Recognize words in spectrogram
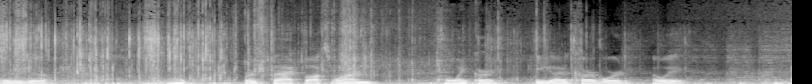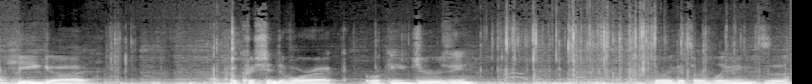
There we go. First pack, box one. A white card. He got a cardboard. Oh wait. He got a Christian Dvorak rookie jersey. So I guess our lighting's uh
